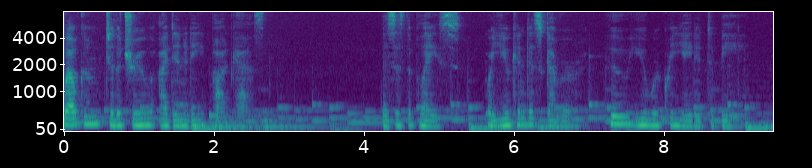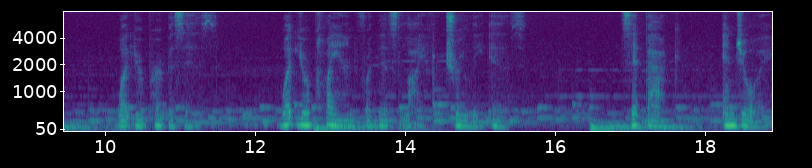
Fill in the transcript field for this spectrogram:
Welcome to the True Identity Podcast. This is the place where you can discover who you were created to be, what your purpose is, what your plan for this life truly is. Sit back, enjoy,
